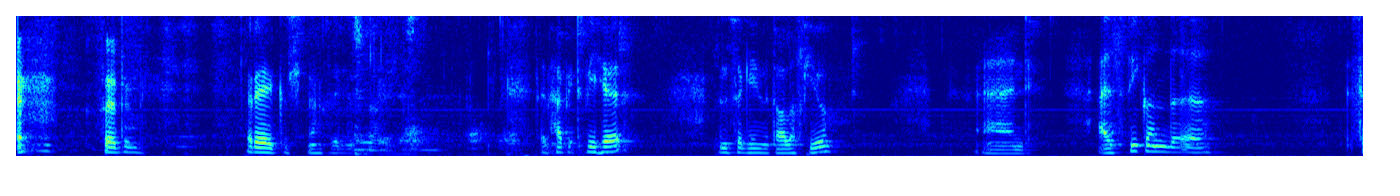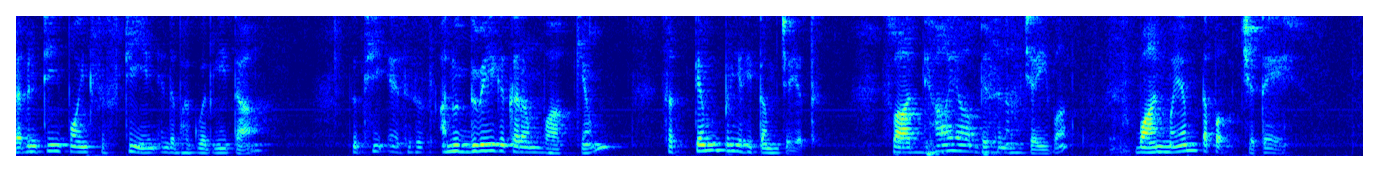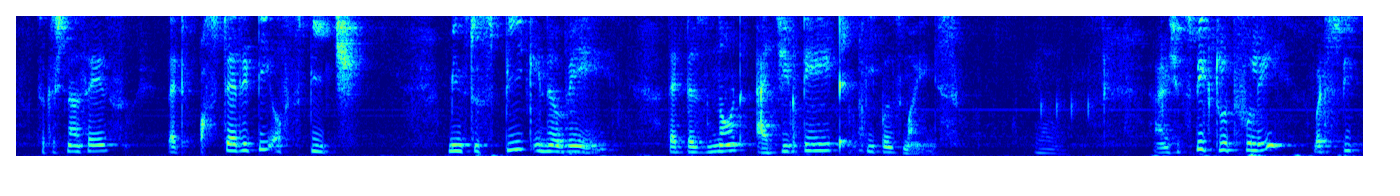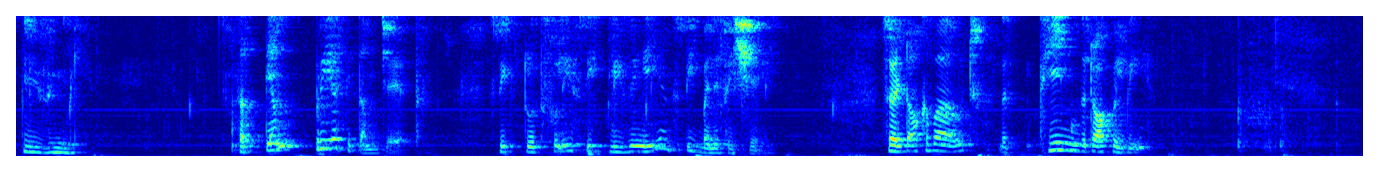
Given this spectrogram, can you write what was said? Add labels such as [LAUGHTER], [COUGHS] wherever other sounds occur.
[LAUGHS] Certainly. Hare Krishna. I'm happy to be here once again with all of you. And I'll speak on the 17.15 in the Bhagavad Gita. The the- uh, this is Anudvegakaram Vakyam Satyam Priyahitam Chayat Swadhyayabhyasanam Chaiva Vanmayam Tapa Uchyate. So Krishna says that austerity of speech means to speak in a way that does not agitate people's minds. And you should speak truthfully but speak pleasingly. Satyam priyahitam chayat. Speak truthfully, speak pleasingly, and speak beneficially. So I'll talk about the theme of the talk will be [COUGHS]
